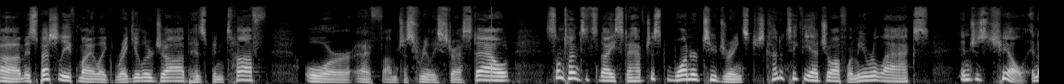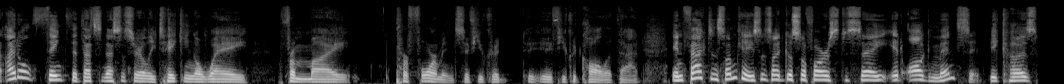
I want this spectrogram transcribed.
um, especially if my like regular job has been tough or if I'm just really stressed out. Sometimes it's nice to have just one or two drinks, just kind of take the edge off, let me relax and just chill. And I don't think that that's necessarily taking away from my performance if you could if you could call it that. In fact, in some cases I'd go so far as to say it augments it because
